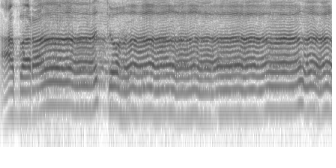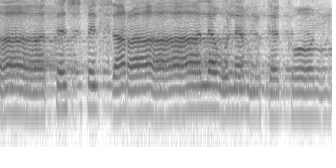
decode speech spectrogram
عبراتها تسقي الثرى لو لم تكن.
